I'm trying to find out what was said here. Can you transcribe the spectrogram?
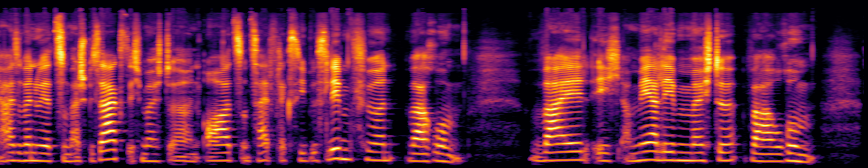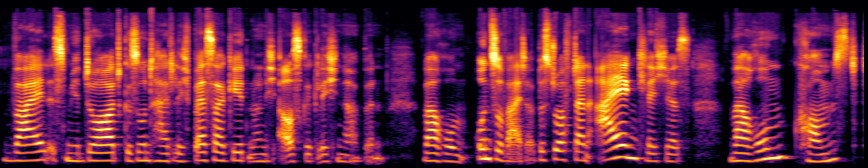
Ja, also wenn du jetzt zum Beispiel sagst, ich möchte ein orts- und zeitflexibles Leben führen, warum? Weil ich am Meer leben möchte, warum? Weil es mir dort gesundheitlich besser geht und ich ausgeglichener bin, warum? Und so weiter. Bis du auf dein eigentliches Warum kommst,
